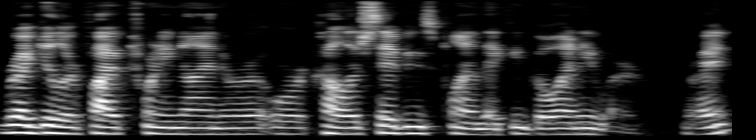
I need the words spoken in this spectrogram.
regular 529 or, or college savings plan, they can go anywhere, right?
